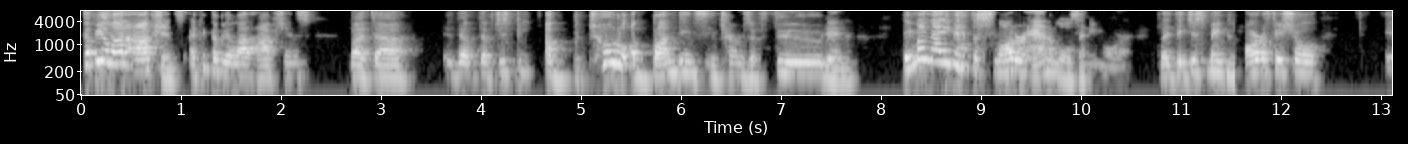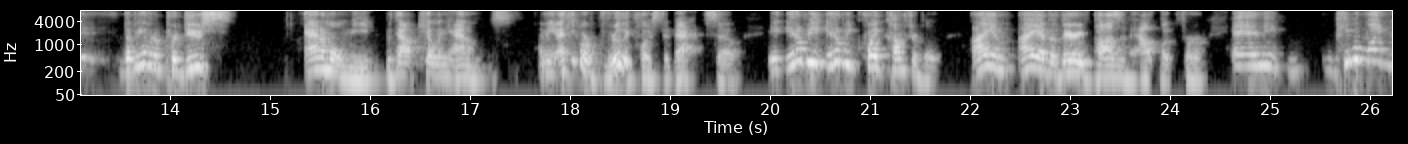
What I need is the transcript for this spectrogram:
there'll be a lot of options i think there'll be a lot of options but uh, there'll, there'll just be a total abundance in terms of food and they might not even have to slaughter animals anymore like they just make artificial they'll be able to produce animal meat without killing animals. I mean, I think we're really close to that. So it, will be it'll be quite comfortable. I am I have a very positive outlook for and people might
